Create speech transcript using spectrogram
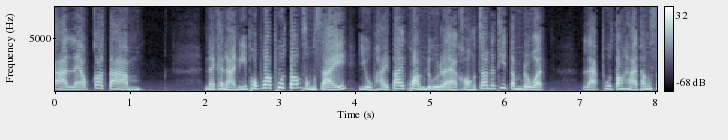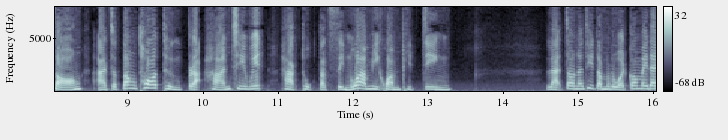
การแล้วก็ตาม ในขณะนี้พบว่าผู้ต้องสงสัยอยู่ภายใต้ความดูแลของเจ้าหน้าที่ตำรวจ และผู้ต้องหาทั้งสองอาจจะต้องโทษถึงประหารชีวิต หากถูกตัดสินว่ามีความผิดจริง และเจ้าหน้าที่ตำรวจก็ไม่ได้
